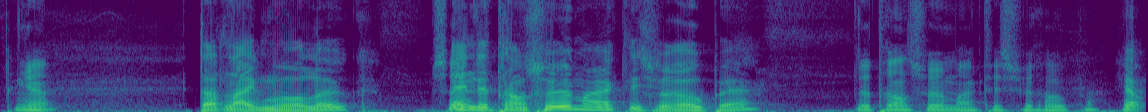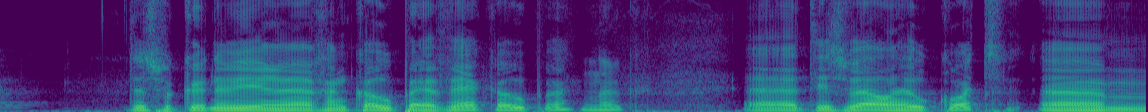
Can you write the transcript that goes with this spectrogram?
ja. Dat lijkt me wel leuk. Zeker. En de transfermarkt is weer open, hè? De transfermarkt is weer open. Dus we kunnen weer eh, gaan kopen en verkopen. Leuk. Het is wel heel kort. Ehm,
